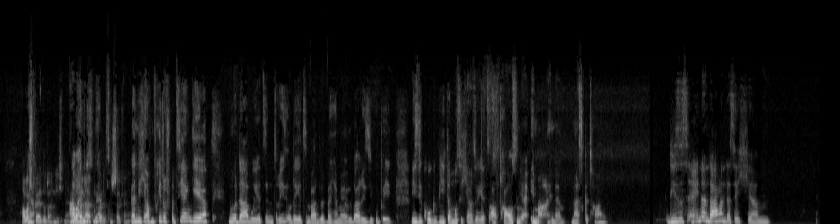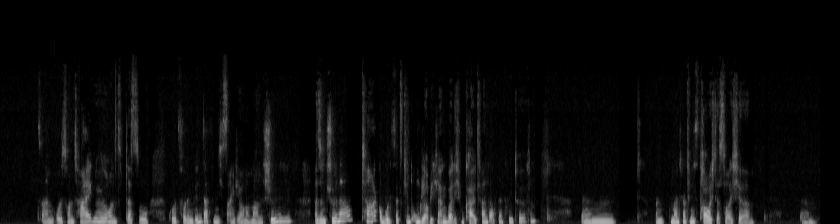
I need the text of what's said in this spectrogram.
aber ja. später dann nicht mehr. Aber wenn halt ein Gottesdienst stattfindet. Wenn ich auf dem Friedhof spazieren gehe, nur da, wo jetzt in oder jetzt in Baden-Württemberg haben wir ja Überrisikogebiet, Risikogebiet, da muss ich also jetzt auch draußen ja immer eine Maske tragen. Dieses Erinnern daran, dass ich ähm, zu einem größeren Teil gehöre und das so kurz vor dem Winter, finde ich es eigentlich auch nochmal eine schöne, also ein schöner Tag, obwohl ich es als Kind unglaublich langweilig und kalt fand auf den Friedhöfen. Ähm, und manchmal finde ich es traurig, dass solche, ähm,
